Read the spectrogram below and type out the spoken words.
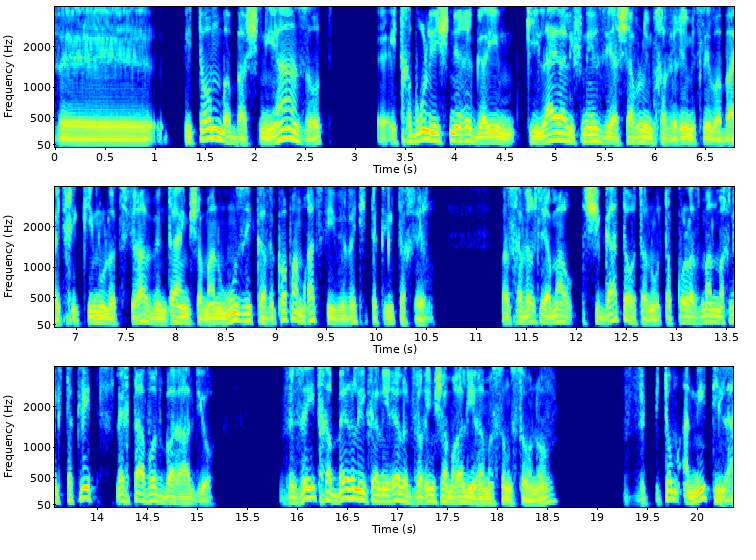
ופתאום בשנייה הזאת, אה, התחברו לי שני רגעים, כי לילה לפני זה ישבנו עם חברים אצלי בבית, חיכינו לצפירה, ובינתיים שמענו מוזיקה, וכל פעם רצתי והבאתי תקליט אחר. ואז חבר שלי אמר, שיגעת אותנו, אתה כל הזמן מחליף תקליט, לך תעבוד ברדיו. וזה התחבר לי כנראה לדברים שאמרה לי רמה סמסונוב, ופתאום עניתי לה,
